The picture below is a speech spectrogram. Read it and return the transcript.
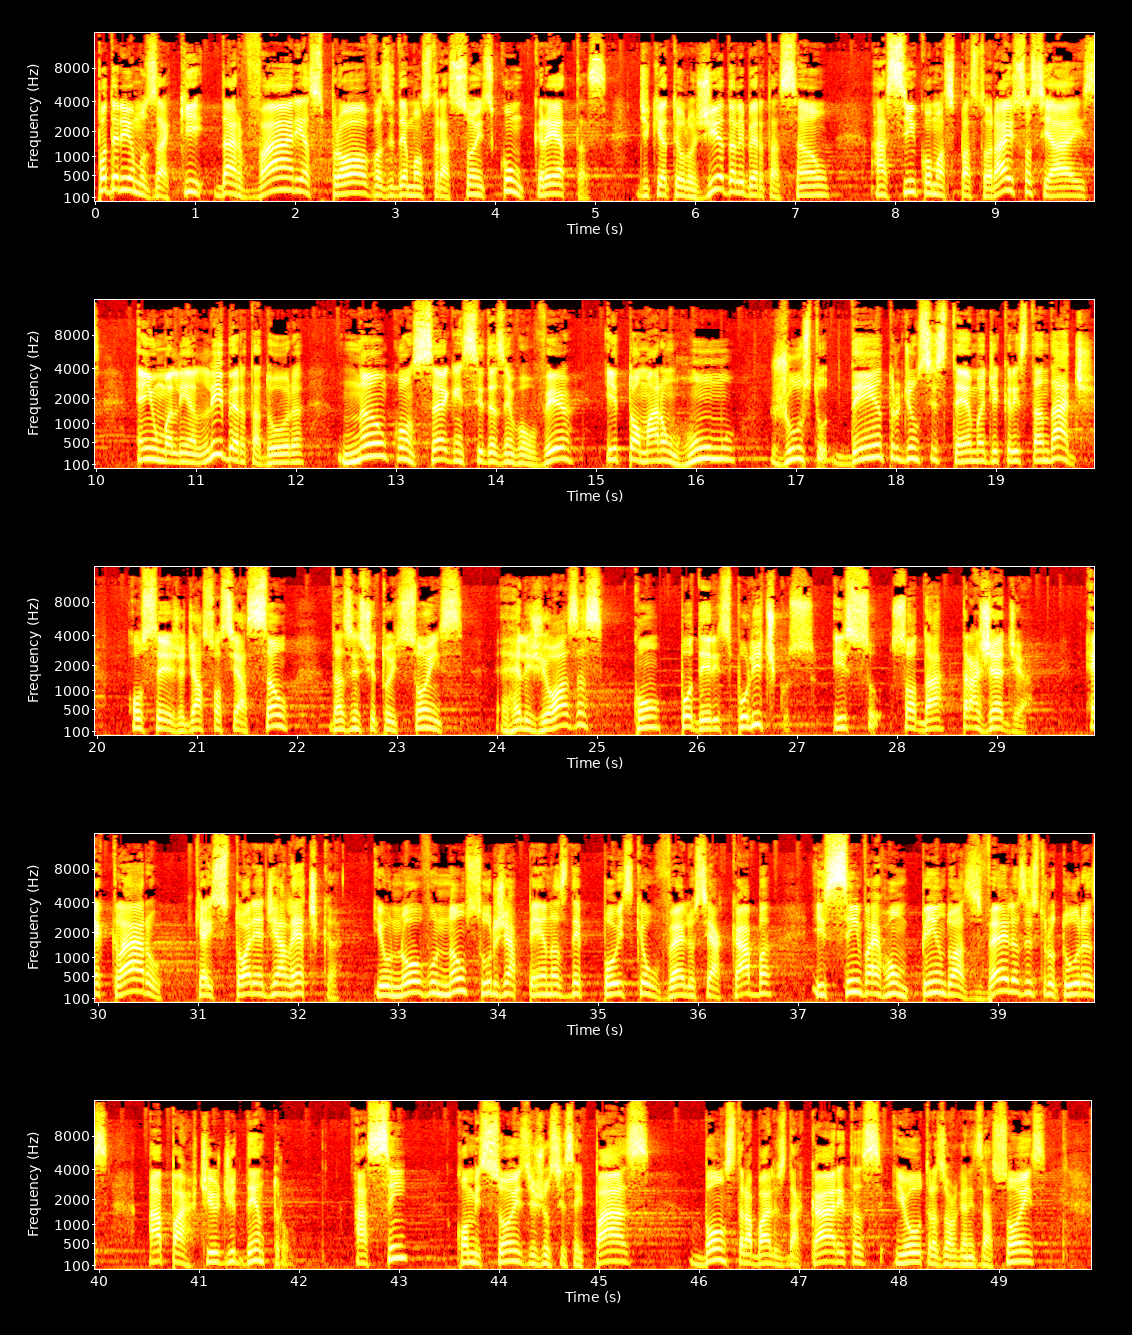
Poderíamos aqui dar várias provas e demonstrações concretas de que a teologia da libertação, assim como as pastorais sociais, em uma linha libertadora, não conseguem se desenvolver e tomar um rumo justo dentro de um sistema de cristandade, ou seja, de associação das instituições eh, religiosas com poderes políticos. Isso só dá tragédia. É claro que a história é dialética e o novo não surge apenas depois que o velho se acaba, e sim vai rompendo as velhas estruturas a partir de dentro. Assim, comissões de justiça e paz, bons trabalhos da Caritas e outras organizações,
